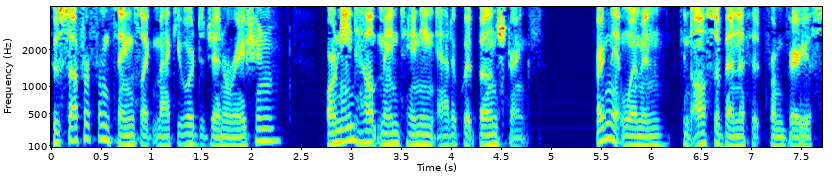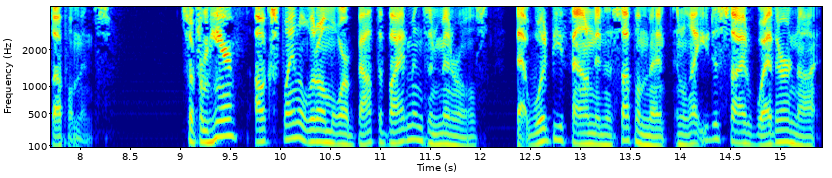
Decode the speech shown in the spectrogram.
who suffer from things like macular degeneration or need help maintaining adequate bone strength. Pregnant women can also benefit from various supplements. So from here, I'll explain a little more about the vitamins and minerals that would be found in a supplement and let you decide whether or not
